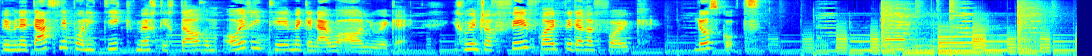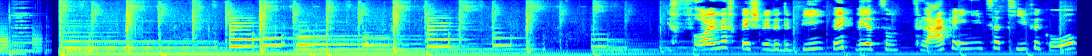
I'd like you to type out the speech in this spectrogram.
Bei einem Tässchen Politik möchte ich darum eure Themen genauer anschauen. Ich wünsche euch viel Freude bei dieser Folge. Los geht's! Freue mich, bist wieder dabei. Heute wird es um Pflegeinitiative gehen.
